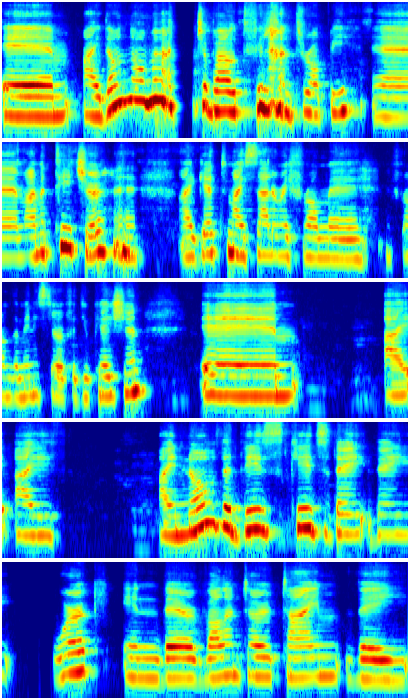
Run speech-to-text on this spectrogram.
Um, I don't know much about philanthropy. Um, I'm a teacher. I get my salary from uh, from the Minister of Education. Um, I, I I know that these kids they they work in their volunteer time. They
